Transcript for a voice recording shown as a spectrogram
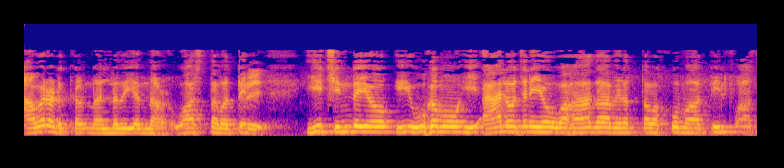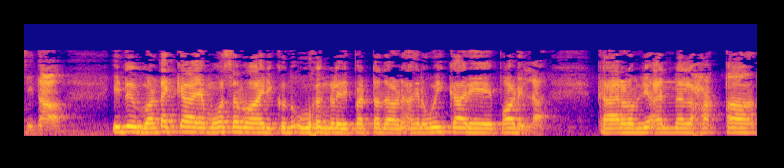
അവരടുക്കൽ നല്ലത് എന്നാണ് വാസ്തവത്തിൽ. ഈ ചിന്തയോ ഈ ഊഹമോ ഈ ആലോചനയോ വഹാദാമിനത്തവഹുമാത്തിൽ ഫാസിത. ഇത് വടക്കായ മോശമായിരിക്കുന്ന ഊഹങ്ങളിൽ പെട്ടതാണ്. അങ്ങനെ ഊഹിക്കാരേ പാടില്ല. കാരണം അന്നൽ ഹക്ക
